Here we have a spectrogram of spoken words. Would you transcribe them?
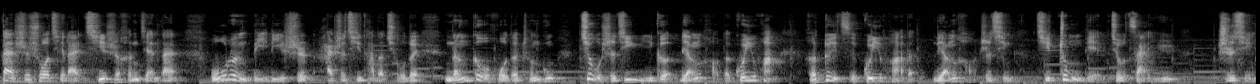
但是说起来，其实很简单，无论比利时还是其他的球队，能够获得成功，就是基于一个良好的规划和对此规划的良好执行，其重点就在于执行。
